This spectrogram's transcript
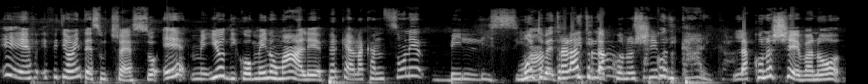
E eff- effettivamente è successo. E io dico meno male, perché è una canzone bellissima. Molto bene. Tra l'altro la carica. La conoscevano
